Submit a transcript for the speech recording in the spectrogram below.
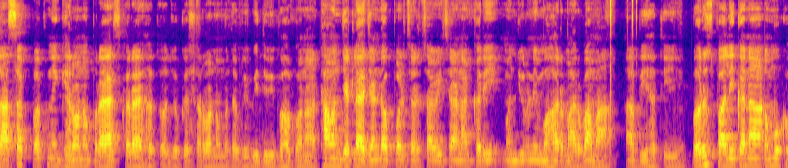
શાસક પક્ષને ઘેરવાનો પ્રયાસ કરાયો હતો. જોકે સર્વાનુમતે વિવિધ વિભાગોના અઠાવન જેટલા એજન્ડા ઉપર ચર્ચા વિચારણા કરી મંજૂરીની મહોર મારવામાં આવી હતી. ભરૂચ પાલિકાના પ્રમુખ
